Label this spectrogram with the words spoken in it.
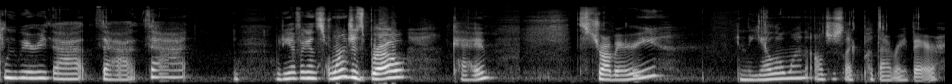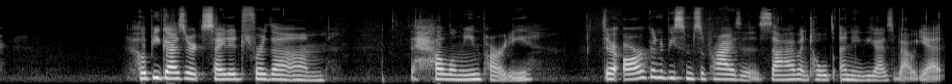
Blueberry that, that, that. What do you have against oranges, bro? Okay. Strawberry. And the yellow one, I'll just like put that right there. Hope you guys are excited for the um the Halloween party. There are going to be some surprises that I haven't told any of you guys about yet.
